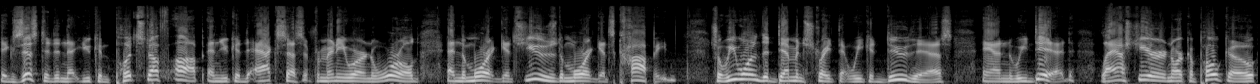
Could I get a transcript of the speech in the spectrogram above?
existed and that you can put stuff up and you could access it from anywhere in the world and the more it gets used the more it gets copied so we wanted to demonstrate that we could do this and we did last year in Acapulco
